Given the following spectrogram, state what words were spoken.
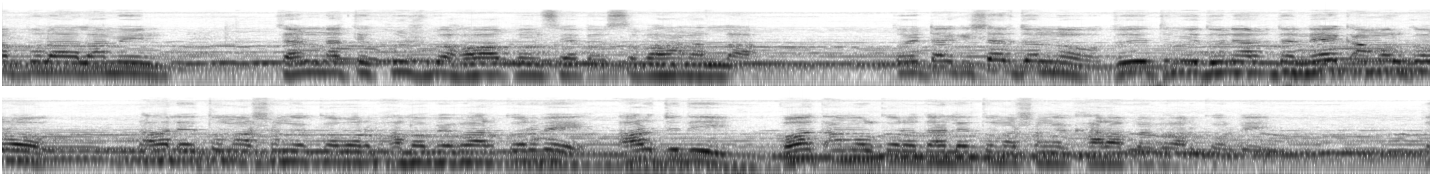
রব্বুল আলামিন জান্নাতি খুশবু হাওয়া পৌঁছে দেয় সুবাহান আল্লাহ তো এটা কিসের জন্য? যদি তুমি দুনিয়ার মধ্যে নেক আমল করো, তাহলে তোমার সঙ্গে কবর ভালো ব্যবহার করবে। আর যদি বদ আমল করো, তাহলে তোমার সঙ্গে খারাপ ব্যবহার করবে। তো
